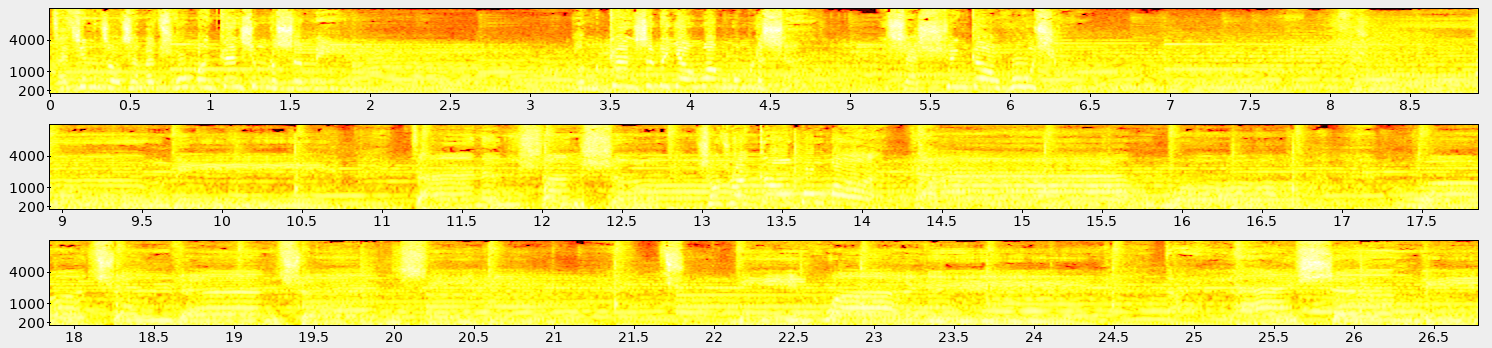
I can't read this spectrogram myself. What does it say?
在今天早晨来充满更新我们的生命。让我们更深的仰望我们的神，一起来宣告呼求。双手，说出来高摩吗？高我，我全人全心，主你话语带来生命。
